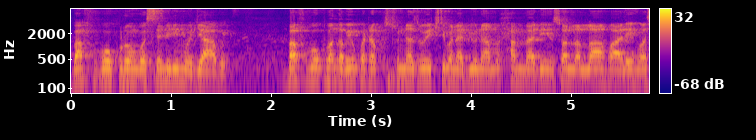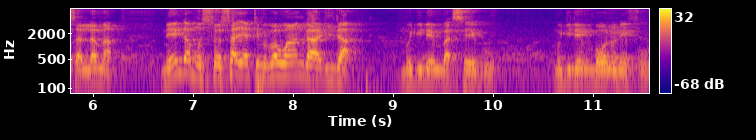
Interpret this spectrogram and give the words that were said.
Bafuba okulongoosa emirimu gyabwe. Bafuba okuba nga bekwata ku sunna zowekitiibwa nabiyuna muhammadin salaalaihi wasallama naye nga mu society mwe bawangalira mujudemu baseegu mujudemu bononefu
